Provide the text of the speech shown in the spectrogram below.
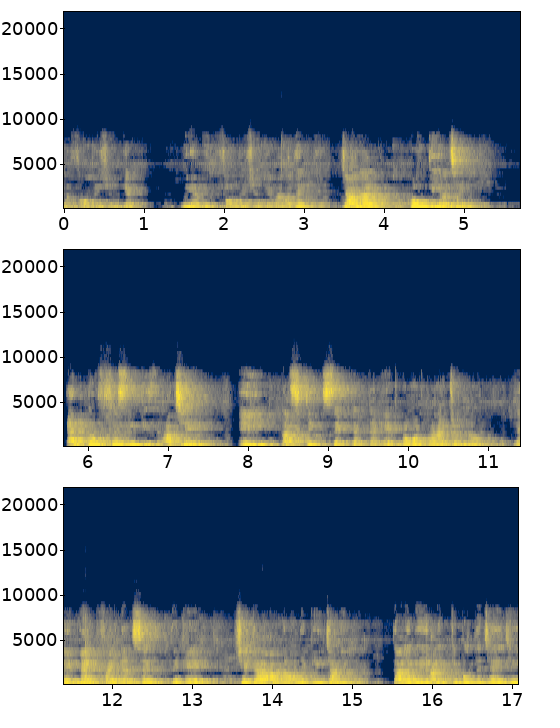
information gap we have information gap আমাদের জানার কমতি আছে। এত ফেসিলিটিস আছে এই প্লাস্টিক সেক্টরটাকে প্রমোট করার জন্য ব্যাংক ফাইন্যান্সের থেকে, সেটা আমরা অনেকেই জানি না। তার আগে আরেকটু বলতে চাই যে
